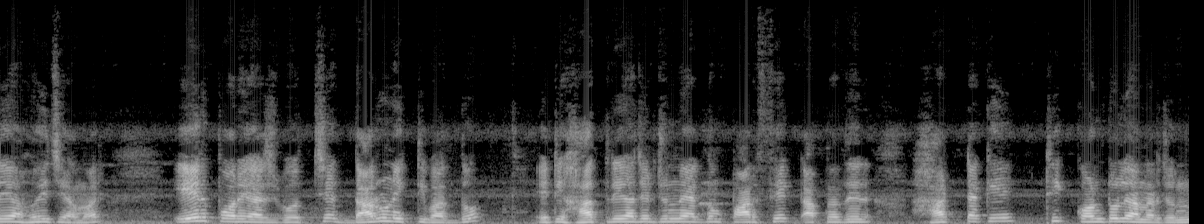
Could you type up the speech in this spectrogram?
দেয়া হয়েছে আমার। এরপরে আসবে হচ্ছে দারুণ একটি বাদ্য। এটি হাত রেওয়াজের জন্য একদম পারফেক্ট আপনাদের হাতটাকে ঠিক কন্ট্রোলে আনার জন্য।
